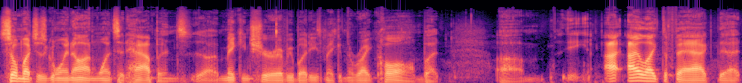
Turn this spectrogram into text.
so much is going on once it happens, uh, making sure everybody's making the right call. But um, I, I like the fact that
